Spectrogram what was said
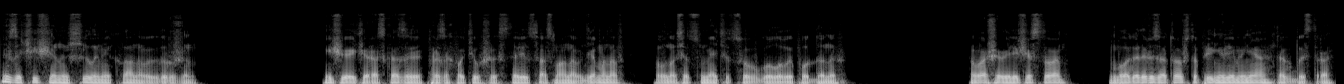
и зачищены силами клановых дружин. Еще эти рассказы про захвативших столицу османов-демонов вносят сумятицу в головы подданных. «Ваше Величество, благодарю за то, что приняли меня так быстро»,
